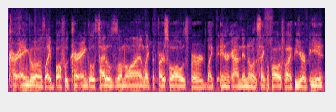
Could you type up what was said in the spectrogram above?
Kurt Angle. And it was like both of Kurt Angle's titles was on the line. Like the first fall was for like the Intercontinental, and the second fall was for like the European.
